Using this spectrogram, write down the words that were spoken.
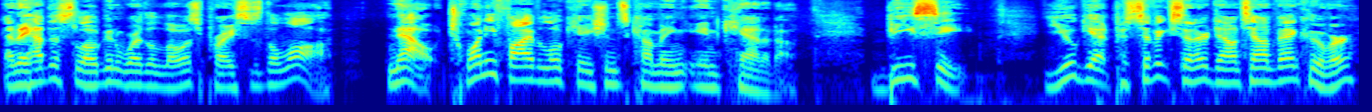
And they had the slogan where the lowest price is the law now, 25 locations coming in Canada. BC, you get Pacific Center, downtown Vancouver,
